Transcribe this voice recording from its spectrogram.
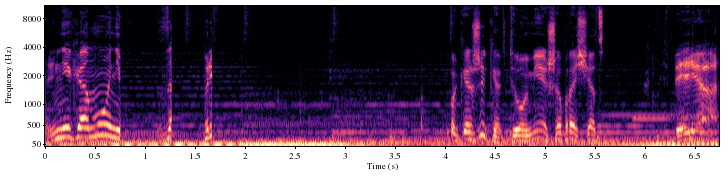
Никому не... Покажи, как ты умеешь обращаться. Вперед!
